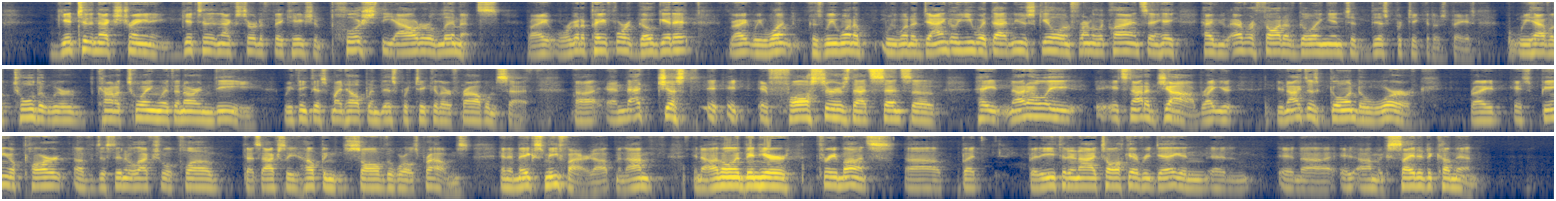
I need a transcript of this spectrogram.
get to the next training, get to the next certification, push the outer limits, right? We're going to pay for it, go get it right? We want because we want to we want to dangle you with that new skill in front of the client, saying, "Hey, have you ever thought of going into this particular space?" We have a tool that we're kind of toying with in R and D. We think this might help in this particular problem set, uh, and that just it, it, it fosters that sense of, hey, not only it's not a job, right? You're you're not just going to work, right? It's being a part of this intellectual club that's actually helping solve the world's problems. And it makes me fired up. And I'm, you know, I've only been here three months, uh, but but Ethan and I talk every day, and and and uh, I'm excited to come in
